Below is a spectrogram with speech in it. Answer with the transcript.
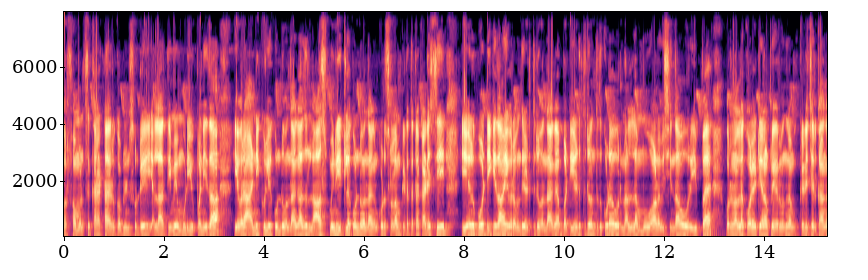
பர்ஃபார்மன்ஸு கரெக்டாக இருக்கும் அப்படின்னு சொல்லி எல்லாத்தையுமே முடிவு பண்ணி தான் இவரை அணிக்குள்ளேயே கொண்டு வந்தாங்க. அது லாஸ்ட் மினிட்ல கொண்டு வந்தாங்கன்னு கூட சொல்லலாம். கிட்டத்தட்ட கடைசி ஏழு போட்டிக்கு தான் இவரை வந்து எடுத்துகிட்டு வந்தாங்க. பட் எடுத்துகிட்டு வந்தது கூட ஒரு நல்ல மூவ் ஆன விஷயம் தான். ஒரு இப்போ ஒரு நல்ல குவாலிட்டியான பிளேயர் வந்து நமக்கு கிடைச்சிருக்காங்க.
